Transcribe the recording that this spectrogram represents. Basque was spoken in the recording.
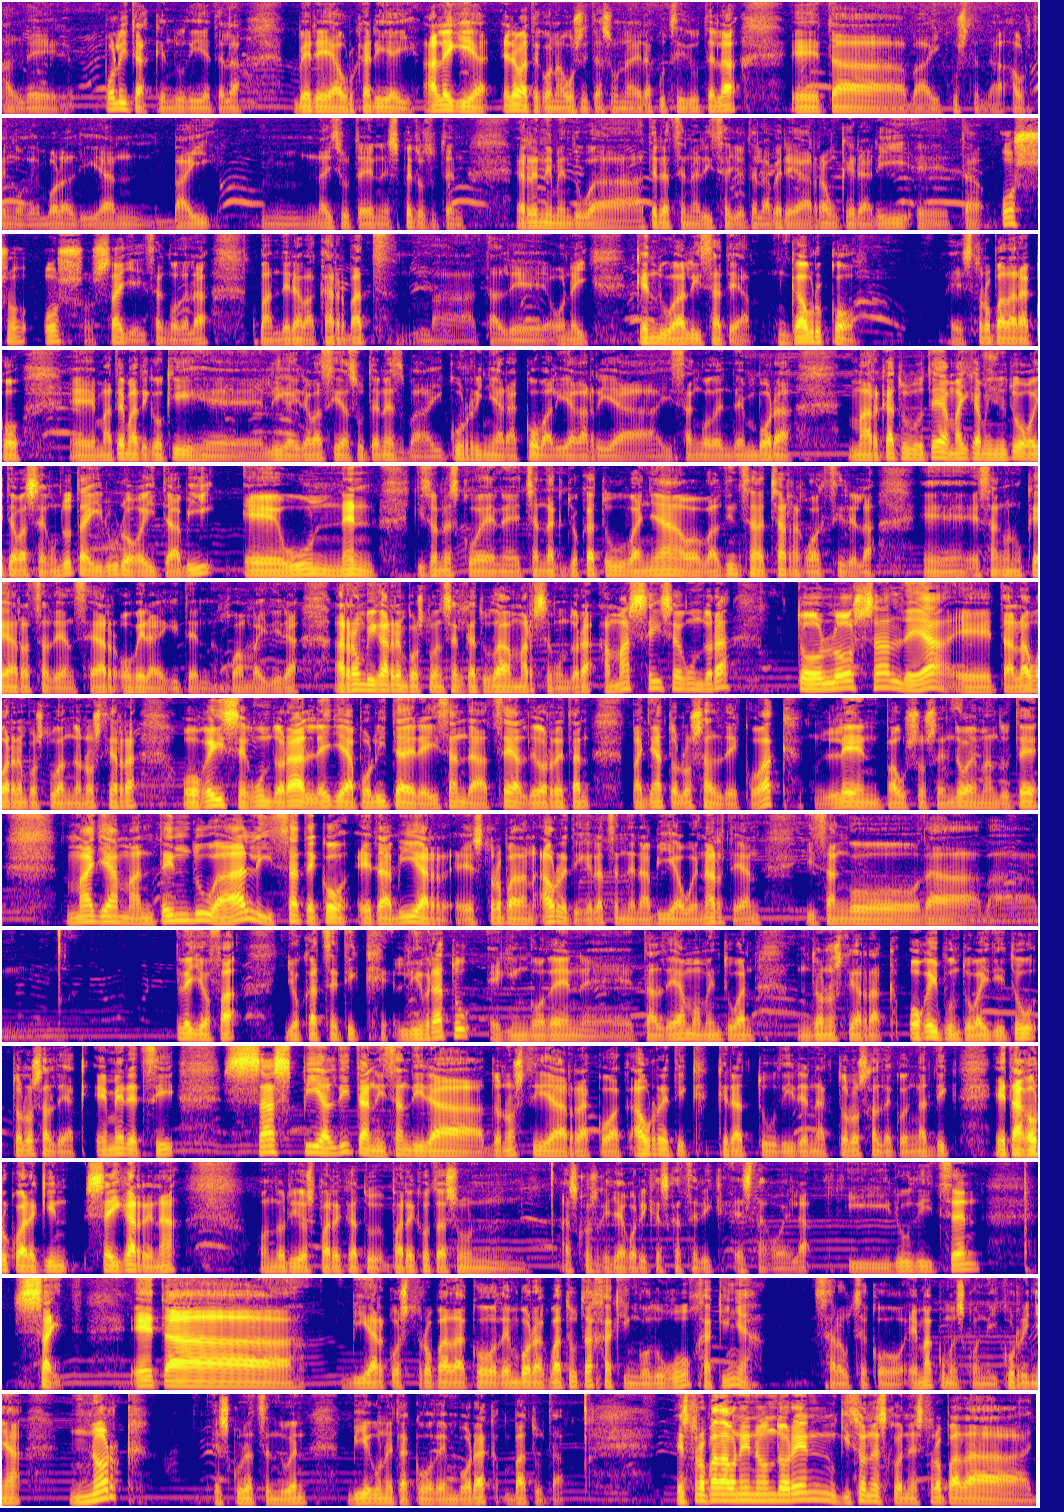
alde politak kendu dietela bere aurkariei. Alegia, erabateko nagusitasuna erakutsi dutela, eta ba, ikusten da, aurtengo denboraldian, bai, mm, nahi zuten, espero zuten, errendimendua ateratzen ari zaiotela bere arraunkerari, eta oso, oso saia izango dela, bandera bakar bat, ba, talde honei, kendu izatea. Gaurko, estropadarako e, matematikoki e, liga irabazia zutenez, ba, ikurriñarako baliagarria izango den denbora markatu dute, amaika minutu, ogeita bat segundu, eta iruro geita bi eunen gizonezkoen e, txandak jokatu, baina o, baldintza txarragoak zirela, e, esango nuke arratzadean zehar, obera egiten, joan bai dira. Arron bigarren postuan zelkatu da, amar segundora, amar sei segundora, tolosaldea eta laugarren postuan donostiarra hogei segundora leia polita ere izan da atze alde horretan, baina tolosaldekoak lehen pauso sendo eman dute maia mantendu ahal izateko. Eta bihar estropadan aurretik geratzen dena bi hauen artean izango da ba, playoffa jokatzetik libratu egingo den e, taldea momentuan Donostiarrak hogei puntu bai ditu Tolosaldeak emeretzi zazpi alditan izan dira Donostiarrakoak aurretik keratu direnak Tolosaldeko engatik eta gaurkoarekin zeigarrena ondorioz parekatu, parekotasun askoz gehiagorik eskatzerik ez dagoela iruditzen zait. Eta biharko estropadako denborak batuta jakingo dugu, jakina, zarautzeko emakumezkoen ikurrina, nork eskuratzen duen biegunetako denborak batuta. Estropada honen ondoren, gizonezkoen estropada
